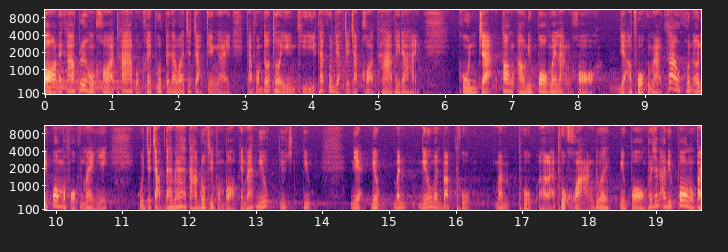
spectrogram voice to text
บอกนะครับ เรื่องของคอร์ดท่าผมเคยพูดไปแล้วว่าจะจับยังไง แต่ผมต้องทวนอีกที ถ้าคุณอยากจะจับคอร์ดท่าให้ได้ คุณจะต้องเอานิ้วโป้งไว้หลังคอ อย่าเอาโผล่ขึ้นมา ถ้าคุณเอานิ้วโป้งมาโผล่ขึ้นมาอย่างนี้ คุณจะจับได้ไหมตามรูปที่ผมบอกเห็นไหมนิ้วนิ้วนิ้วเนี่ยนิ้วมันนิ้วมันแบบถูกมันถูกอะไรถูกขวางด้วยนิ้วโป้งเพราะฉะนั้นเอานิ้วโป้งลงไป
